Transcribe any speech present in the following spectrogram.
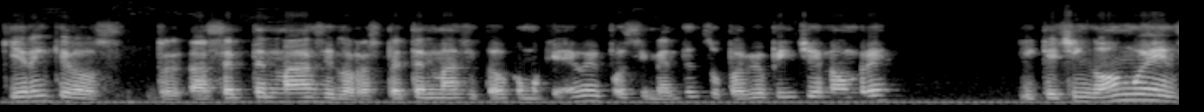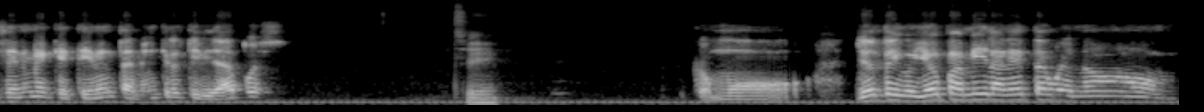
quieren que los acepten más y los respeten más y todo, como que, eh, güey, pues inventen su propio pinche nombre. Y qué chingón, güey, enséñame que tienen también creatividad, pues. Sí. Como, yo te digo, yo para mí, la neta, güey, no.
